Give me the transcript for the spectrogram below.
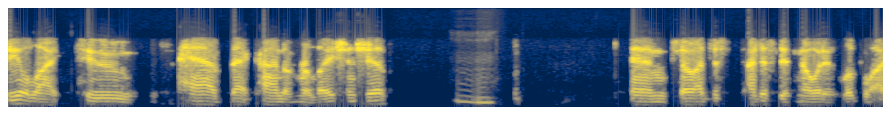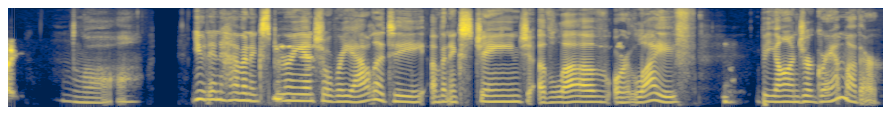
feel like to have that kind of relationship. Mm. And so I just I just didn't know what it looked like. Aww. You didn't have an experiential reality of an exchange of love or life beyond your grandmother.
